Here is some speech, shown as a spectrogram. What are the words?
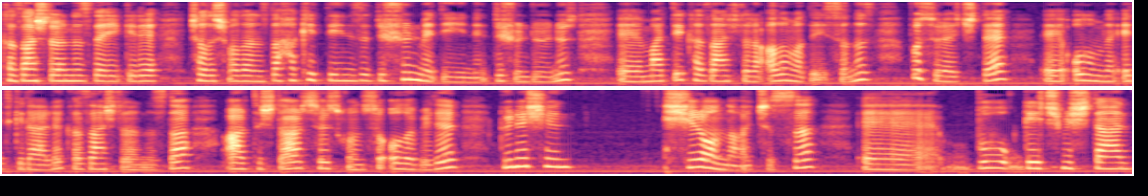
kazançlarınızla ilgili çalışmalarınızda hak ettiğinizi düşünmediğini düşündüğünüz e, maddi kazançları alamadıysanız bu süreçte e, olumlu etkilerle kazançlarınızda artışlar söz konusu olabilir. Güneşin Şiron'la açısı e, bu geçmişten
